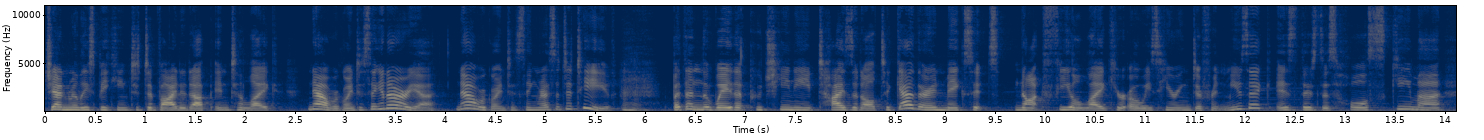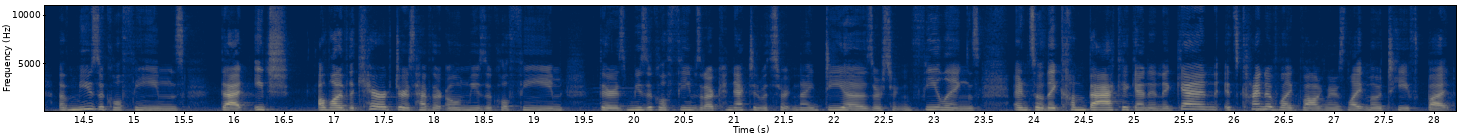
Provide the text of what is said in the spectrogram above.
generally speaking, to divide it up into like, now we're going to sing an aria, now we're going to sing recitative. Mm-hmm. But then the way that Puccini ties it all together and makes it not feel like you're always hearing different music is there's this whole schema of musical themes that each a lot of the characters have their own musical theme. There's musical themes that are connected with certain ideas or certain feelings. And so they come back again and again. It's kind of like Wagner's leitmotif, but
